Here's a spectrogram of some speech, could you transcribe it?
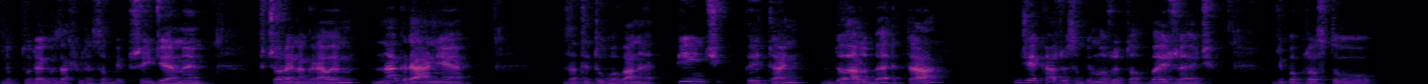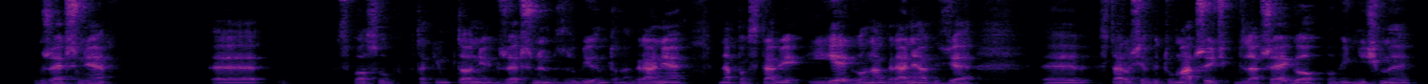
do którego za chwilę sobie przyjdziemy. Wczoraj nagrałem nagranie zatytułowane 5 pytań do Alberta gdzie każdy sobie może to obejrzeć, gdzie po prostu grzecznie, e, w sposób w takim tonie grzecznym zrobiłem to nagranie na podstawie jego nagrania, gdzie e, starał się wytłumaczyć, dlaczego powinniśmy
